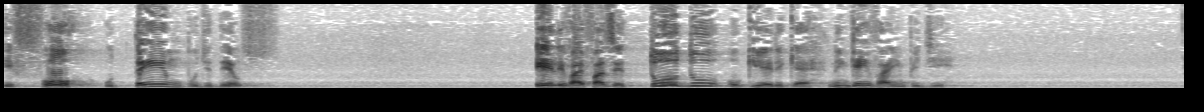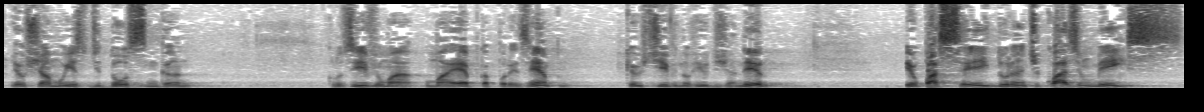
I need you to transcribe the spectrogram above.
e for o tempo de Deus, Ele vai fazer tudo o que Ele quer, ninguém vai impedir. Eu chamo isso de doce engano. Inclusive, uma, uma época, por exemplo, que eu estive no Rio de Janeiro, eu passei durante quase um mês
